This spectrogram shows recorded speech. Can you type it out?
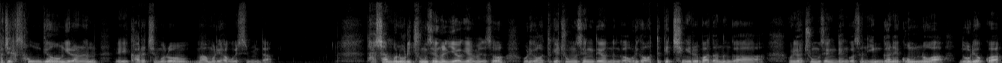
오직 성경이라는 가르침으로 마무리하고 있습니다. 다시 한번 우리 중생을 이야기하면서 우리가 어떻게 중생되었는가, 우리가 어떻게 칭의를 받았는가, 우리가 중생된 것은 인간의 공로와 노력과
